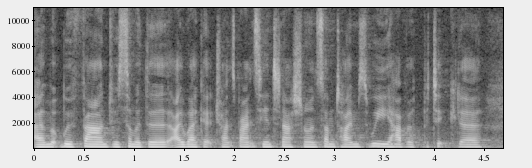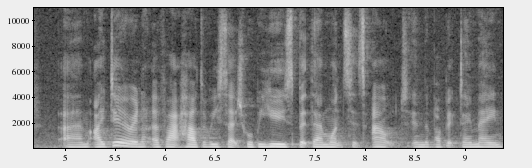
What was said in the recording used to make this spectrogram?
Um, we've found with some of the, I work at Transparency International, and sometimes we have a particular um, idea in, about how the research will be used, but then once it's out in the public domain,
